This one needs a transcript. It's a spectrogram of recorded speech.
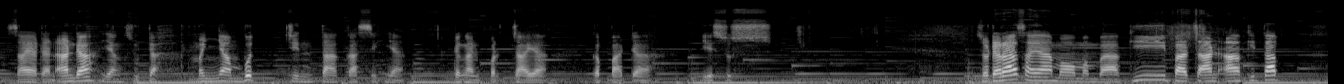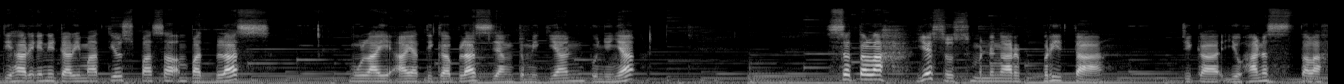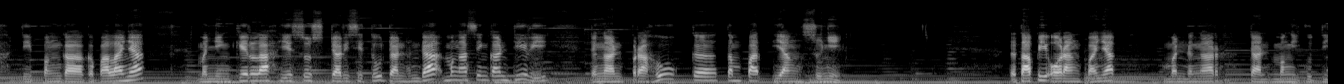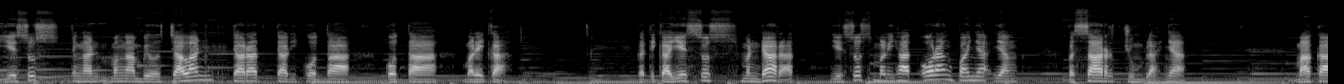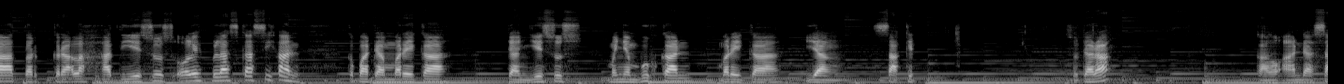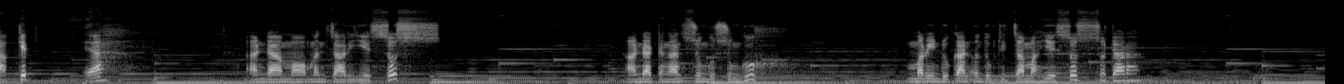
saya dan Anda yang sudah menyambut cinta kasihnya dengan percaya kepada Yesus. Saudara, saya mau membagi bacaan Alkitab di hari ini dari Matius pasal 14 mulai ayat 13 yang demikian bunyinya. Setelah Yesus mendengar berita jika Yohanes telah dipenggal kepalanya, menyingkirlah Yesus dari situ dan hendak mengasingkan diri dengan perahu ke tempat yang sunyi. Tetapi orang banyak mendengar dan mengikuti Yesus dengan mengambil jalan darat dari kota-kota mereka. Ketika Yesus mendarat, Yesus melihat orang banyak yang besar jumlahnya. Maka tergeraklah hati Yesus oleh belas kasihan kepada mereka dan Yesus menyembuhkan mereka yang sakit. Saudara, kalau Anda sakit ya, anda mau mencari Yesus, Anda dengan sungguh-sungguh merindukan untuk dijamah Yesus, saudara.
